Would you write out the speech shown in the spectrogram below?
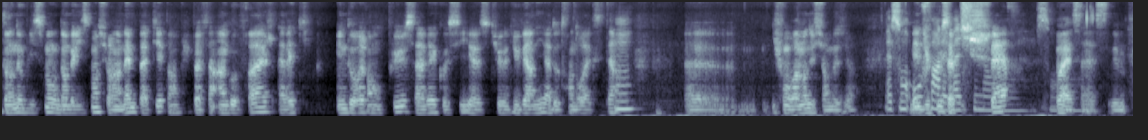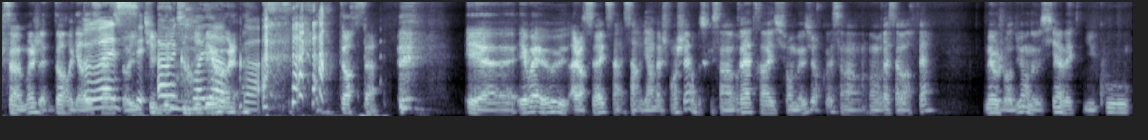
d'ennoblissement ou d'embellissement sur un même papier. Par exemple, ils peuvent faire un gaufrage avec une dorure en plus, avec aussi, si tu veux, du vernis à d'autres endroits, etc. Mm. ils font vraiment du sur-mesure. Elles sont Mais ouf, hein, les machines. Cher. Ouais, ça, ça, moi j'adore regarder ça sur YouTube, incroyable, petites vidéos. j'adore ça. Et, euh, et ouais, alors c'est vrai que ça, ça, revient vachement cher parce que c'est un vrai travail sur mesure, quoi. C'est un, vrai savoir-faire. Mais aujourd'hui, on a aussi avec du coup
